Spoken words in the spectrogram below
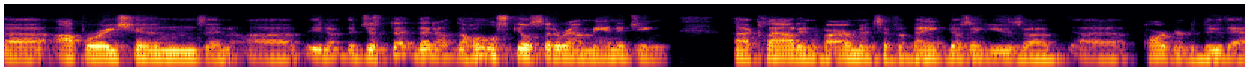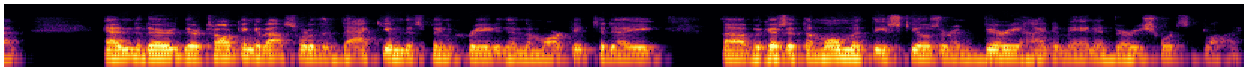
uh, operations and uh, you know the, just that, that, the whole skill set around managing uh, cloud environments if a bank doesn't use a, a, partner to do that. And they're they're talking about sort of the vacuum that's been created in the market today, uh, because at the moment these skills are in very high demand and very short supply.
